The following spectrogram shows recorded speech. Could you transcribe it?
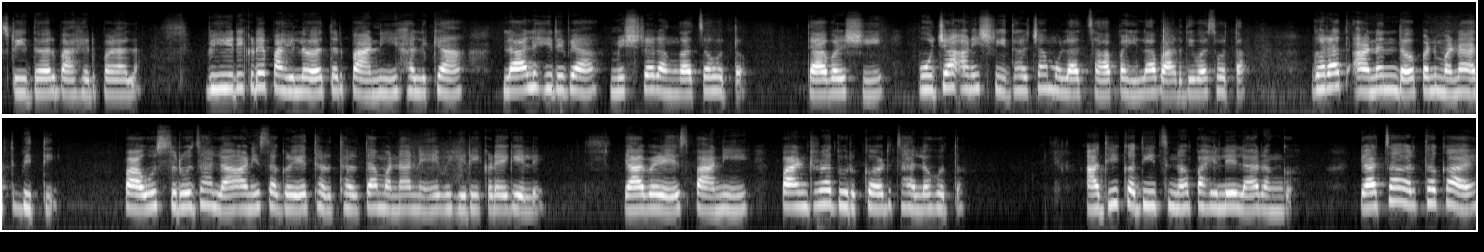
श्रीधर बाहेर पळाला विहिरीकडे पाहिलं तर पाणी हलक्या लाल हिरव्या मिश्र रंगाचं होतं. त्यावर्षी पूजा आणि श्रीधरच्या मुलाचा पहिला वाढदिवस होता. घरात आनंद पण मनात भीती. पाऊस सुरू झाला आणि सगळे थरथरत्या मनाने विहिरीकडे गेले. यावेळेस पाणी पांढरं धुरकट झालं होतं. आधी कधीच न पाहिलेला रंग. याचा अर्थ काय?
